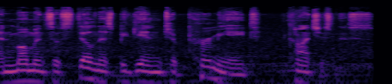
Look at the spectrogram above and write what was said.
and moments of stillness begin to permeate consciousness.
